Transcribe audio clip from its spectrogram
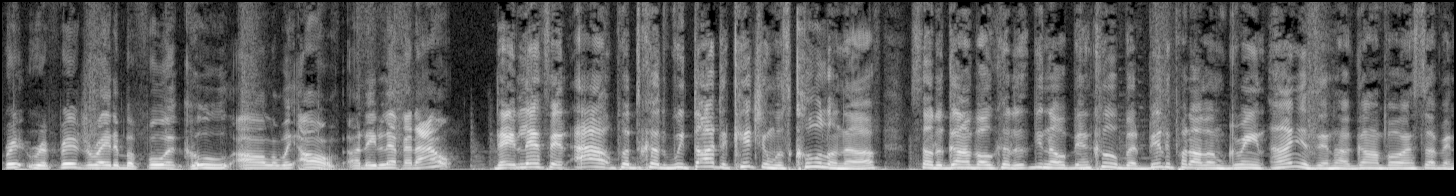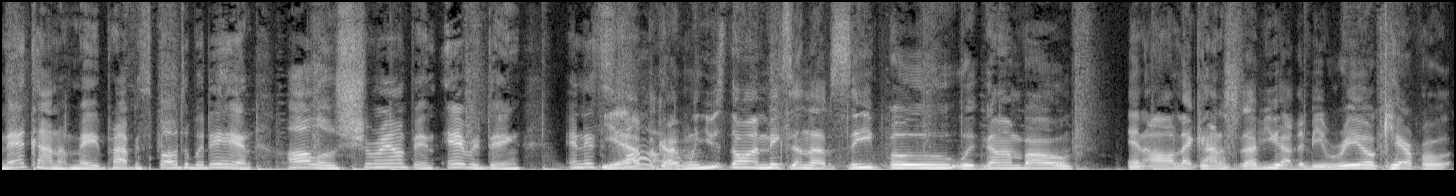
refrigerator before it cools all the way off. Or they left it out. They left it out because we thought the kitchen was cool enough, so the gumbo could have, you know, been cool. But Billy put all them green onions in her gumbo and stuff, and that kind of made probably spoiled. But they had all those shrimp and everything, and it's Yeah, spoiled. because when you start mixing up seafood with gumbo and all that kind of stuff, you have to be real careful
